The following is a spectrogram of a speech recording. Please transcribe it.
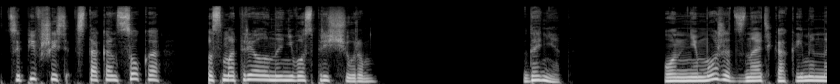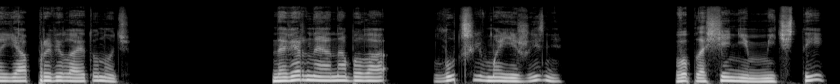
Вцепившись в стакан сока, посмотрела на него с прищуром. Да нет, он не может знать, как именно я провела эту ночь. Наверное, она была лучшей в моей жизни, воплощением мечты,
